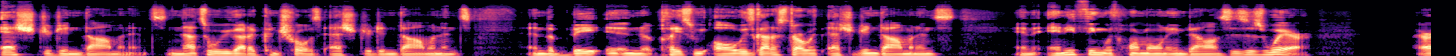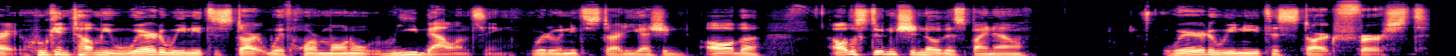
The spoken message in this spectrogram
estrogen dominance. And that's what we got to control is estrogen dominance. And the ba- in the place we always got to start with estrogen dominance and anything with hormone imbalances is where? All right, who can tell me where do we need to start with hormonal rebalancing? Where do we need to start? You guys should all the all the students should know this by now. Where do we need to start first?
